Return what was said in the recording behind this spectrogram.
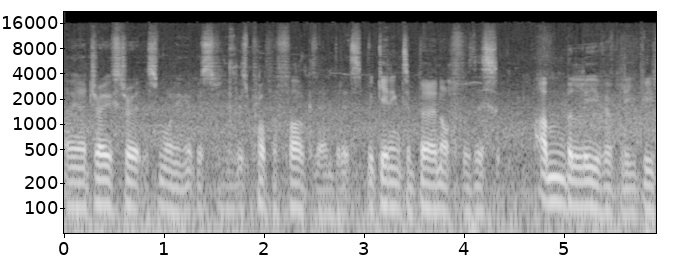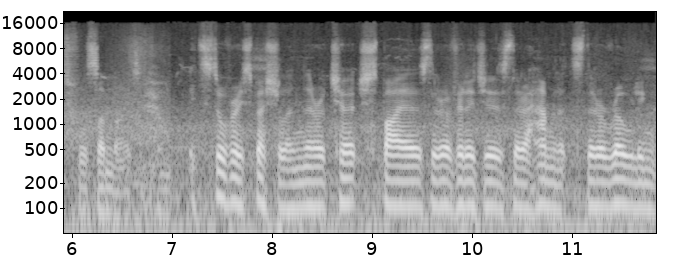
I mean I drove through it this morning. It was it was proper fog then but it's beginning to burn off with this unbelievably beautiful sunlight. It's still very special and there are church spires there are villages there are hamlets there are rolling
